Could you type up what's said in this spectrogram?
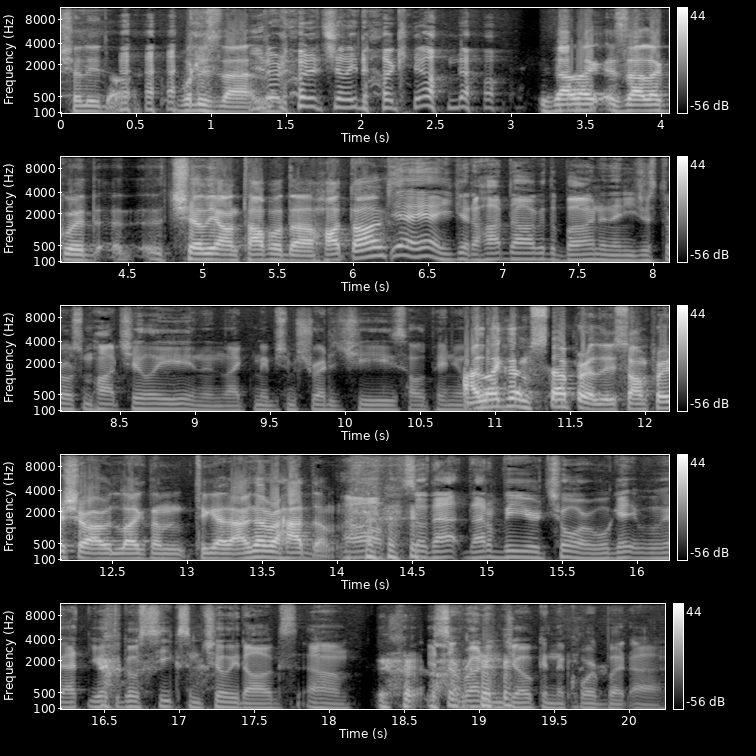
chili dog, what is that? You don't know what a chili dog? Oh no. Is that like is that like with uh, chili on top of the hot dogs? Yeah, yeah. You get a hot dog with a bun, and then you just throw some hot chili, and then like maybe some shredded cheese, jalapeno. I like them separately, so I'm pretty sure I would like them together. I've never had them. Oh, so that that'll be your chore. We'll get we'll have, you have to go seek some chili dogs. Um, it's a running joke in the court, but uh,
